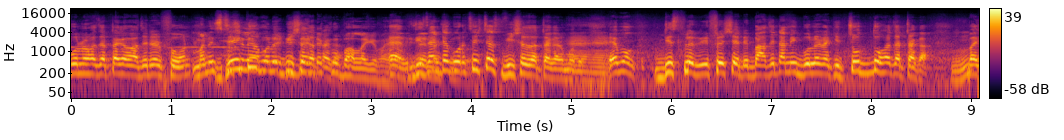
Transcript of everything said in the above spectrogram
পনেরো হাজার টাকা বাজেটের ফোন মানে যে especially বলে এই বিশ হাজার টাকা। খুব ভালো লাগে ভাই। হ্যাঁ ডিজাইনটা খুব জাস্ট বিশ হাজার টাকার মধ্যে। এবং ডিসপ্লে রিফ্রেশ রেট বাজেট আমি বলে রাখি চোদ্দ হাজার টাকা। ভাই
